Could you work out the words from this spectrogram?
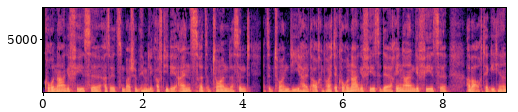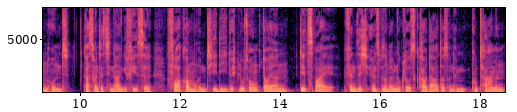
Koronargefäße, also jetzt zum Beispiel im Hinblick auf die D1-Rezeptoren, das sind Rezeptoren, die halt auch im Bereich der Koronargefäße, der renalen Gefäße, aber auch der Gehirn- und gastrointestinalen Gefäße vorkommen und hier die Durchblutung steuern. D2 befinden sich insbesondere im Nucleus caudatus und im Putamen,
